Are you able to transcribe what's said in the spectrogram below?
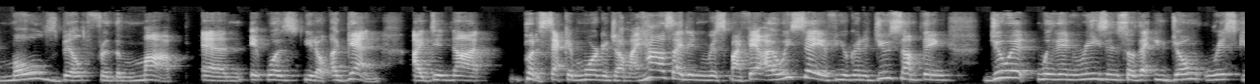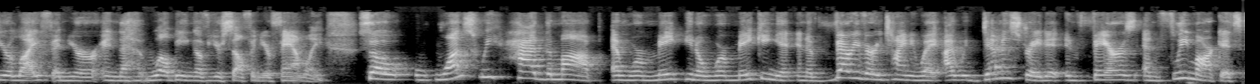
molds built for the mop. And it was, you know, again, I did not put a second mortgage on my house. I didn't risk my family. I always say if you're going to do something, do it within reason so that you don't risk your life and your in the well-being of yourself and your family. So once we had the mop and we're make, you know, we're making it in a very, very tiny way, I would demonstrate it in fairs and flea markets.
